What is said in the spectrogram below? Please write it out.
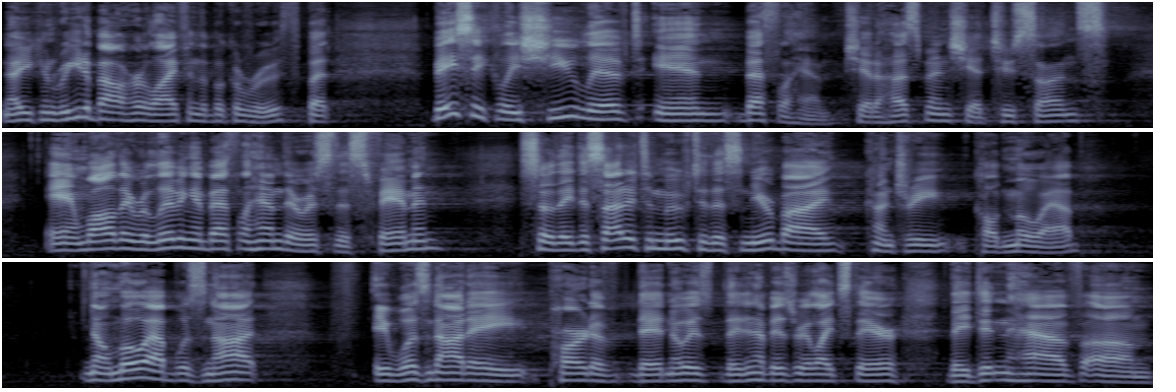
Now, you can read about her life in the book of Ruth, but basically, she lived in Bethlehem. She had a husband, she had two sons. And while they were living in Bethlehem, there was this famine. So they decided to move to this nearby country called Moab. Now, Moab was not it was not a part of they had no they didn't have israelites there they didn't have um,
